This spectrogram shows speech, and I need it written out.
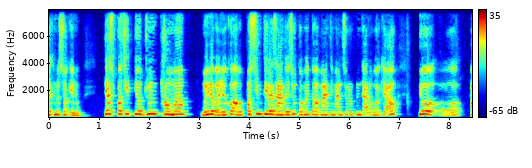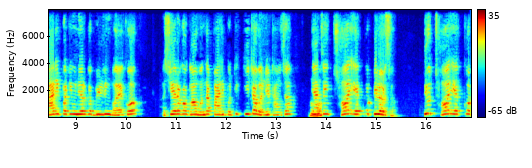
देख्न सकेनौँ। त्यसपछि त्यो जुन ठाउँमा मैले भनेको अब पश्चिमतिर जाँदैछु तपाईँ त माथि मान्छेहरू पनि जानुभयो क्या हो। त्यो पारिपट्टि उनीहरूको बिल्डिङ भएको सेरोको गाउँभन्दा पारिपट्टि किट भन्ने ठाउँ छ त्यहाँ चाहिँ छ एकको पिलर छ। त्यो छ एकको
